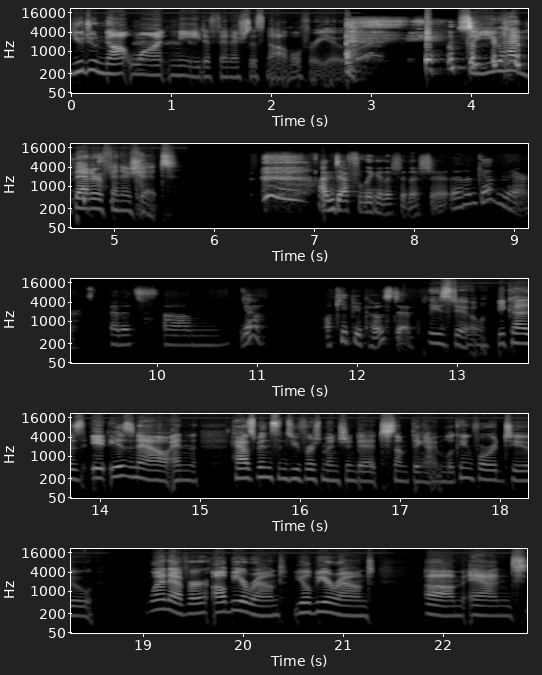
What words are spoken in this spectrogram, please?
You do not want me to finish this novel for you. so you had better finish it. I'm definitely going to finish it and I'm getting there. And it's, um, yeah, I'll keep you posted. Please do, because it is now and has been since you first mentioned it something I'm looking forward to whenever. I'll be around. You'll be around. Um, and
